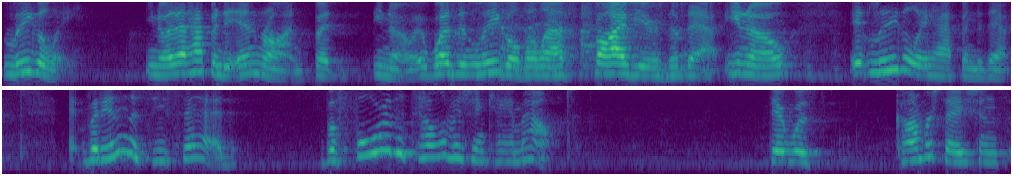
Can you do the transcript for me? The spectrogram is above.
Legally. You know, that happened to Enron, but you know, it wasn't legal the last five years of that, you know. It legally happened to them. But in this, he said, before the television came out, there was conversations,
